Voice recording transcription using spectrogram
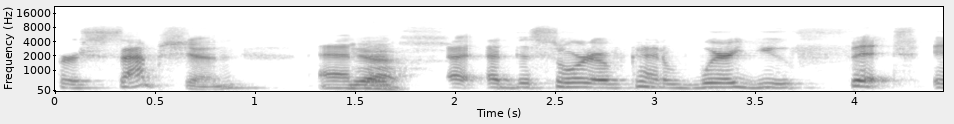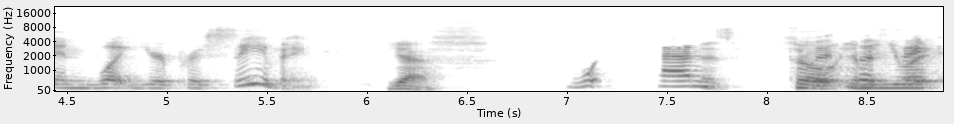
perception and yes. a, a, disorder of kind of where you fit in what you're perceiving. Yes. And so, the, I mean, you thing, might.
